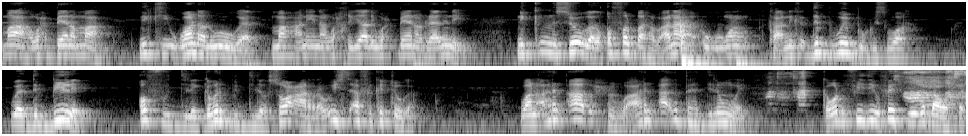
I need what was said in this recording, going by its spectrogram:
maaha wax beena maaha. Ninkii uganda lagu ogaado maaha ani inaan wax khiyaali wax beena raadinayo ninka in la soo ogaado qof walbaa raba anaa uguka ninka dembi weyn buu geysta waa waa dembiile qofuu dilay gabar buu dilay oo soo carara oo east africa jooga. Waana arrin aada u xun waa arrin aada u bahdilan wey gabadha video facebook ga daawatay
